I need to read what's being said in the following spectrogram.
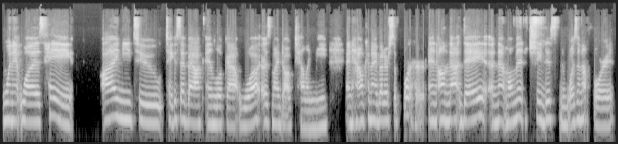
When it was, hey, I need to take a step back and look at what is my dog telling me and how can I better support her. And on that day, in that moment, she just wasn't up for it.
